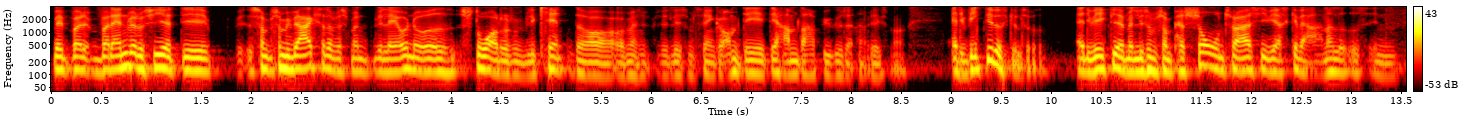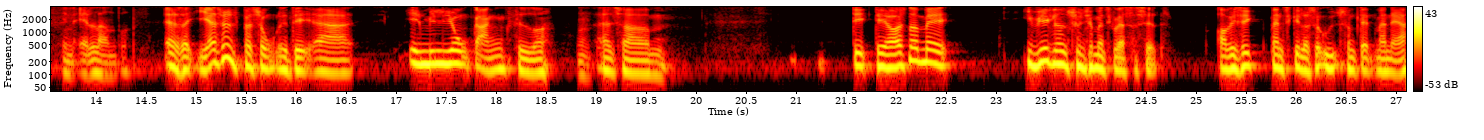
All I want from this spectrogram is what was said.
Men hvordan vil du sige, at det som, som iværksætter, hvis man vil lave noget stort, og du vil blive kendt, og, og man ligesom tænke, om det, det er ham, der har bygget den her virksomhed. Er det vigtigt at skille sig ud? Er det vigtigt, at man ligesom som person tør at sige, at jeg skal være anderledes end, end alle andre? Altså, jeg synes personligt, det er en million gange federe. Mm. Altså, det, det er også noget med, i virkeligheden synes jeg, man skal være sig selv. Og hvis ikke man skiller sig ud som den, man er,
